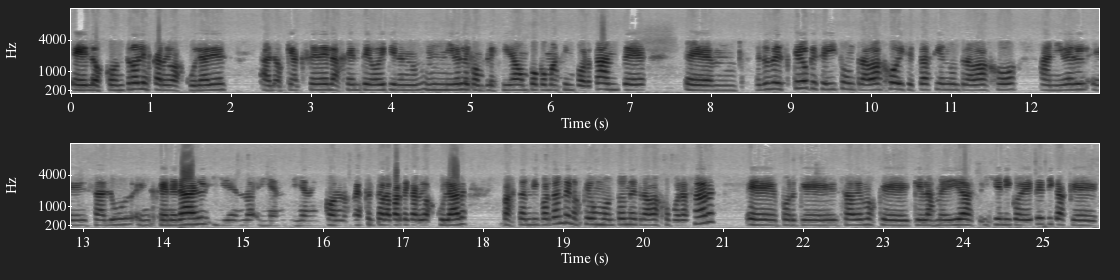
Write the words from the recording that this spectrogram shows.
los controles cardiovasculares a los que accede la gente hoy tienen un nivel de complejidad un poco más importante. Eh, entonces creo que se hizo un trabajo y se está haciendo un trabajo a nivel eh, salud en general y, en, y, en, con respecto a la parte cardiovascular bastante importante. Nos queda un montón de trabajo por hacer eh, porque sabemos que, que las medidas higiénico-dietéticas que,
